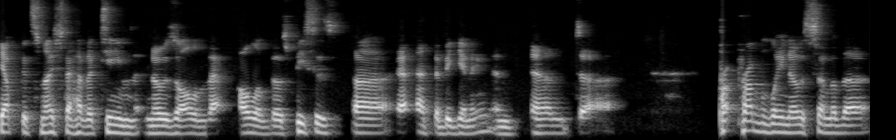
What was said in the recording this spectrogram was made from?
Yep, it's nice to have a team that knows all of that, all of those pieces uh, at, at, the beginning, and and uh, pr- probably knows some of the,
